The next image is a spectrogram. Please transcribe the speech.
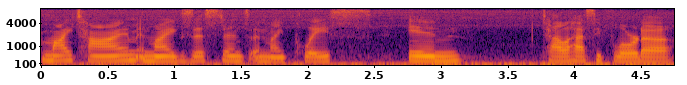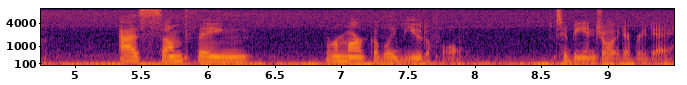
my time and my existence and my place in Tallahassee, Florida as something remarkably beautiful to be enjoyed every day.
